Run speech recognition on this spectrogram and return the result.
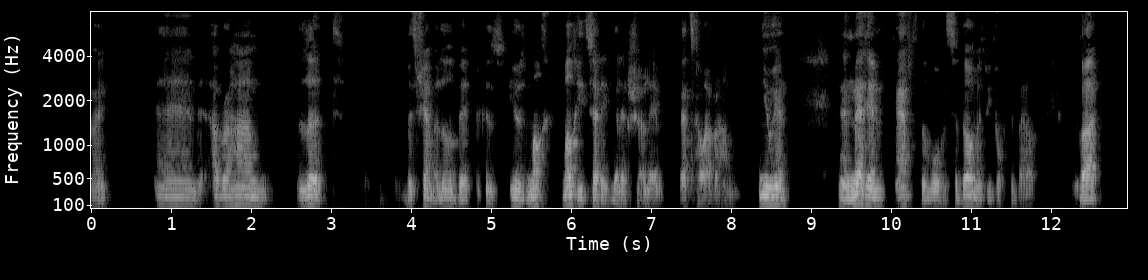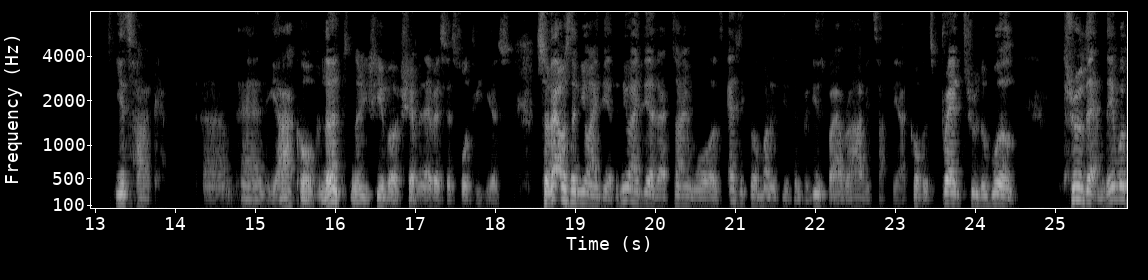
right? And Abraham learned with Shem a little bit because he was Malchi Tzedek Melech Shalem. That's how Abraham knew him and met him after the war with Sodom, as we talked about. But Yitzhak um, and Yaakov learned in the yeshiva of Shem and Ever says 14 years. So that was the new idea. The new idea at that time was ethical monotheism produced by Abraham, Yitzhak, Yaakov, and spread through the world through them. They were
